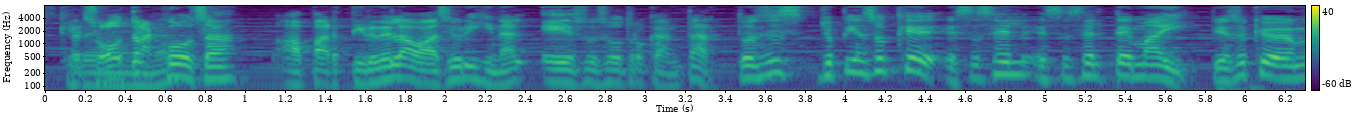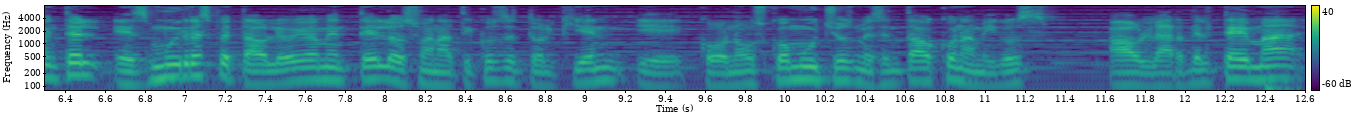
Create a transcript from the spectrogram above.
que es otra cosa, a partir de la base original, eso es otro cantar. Entonces, yo pienso que ese es el, ese es el tema ahí. Pienso que obviamente es muy respetable, obviamente, los fanáticos de Tolkien. Eh, conozco muchos, me he sentado con amigos a hablar del tema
